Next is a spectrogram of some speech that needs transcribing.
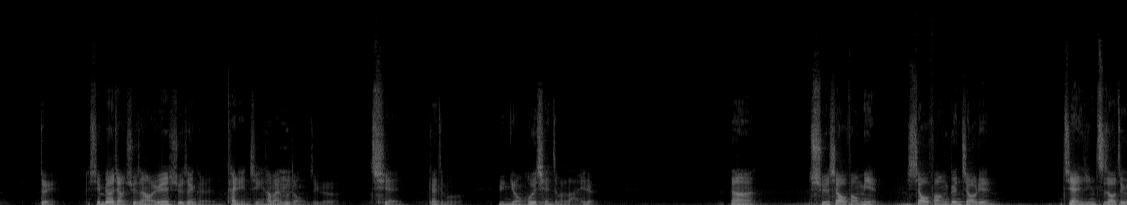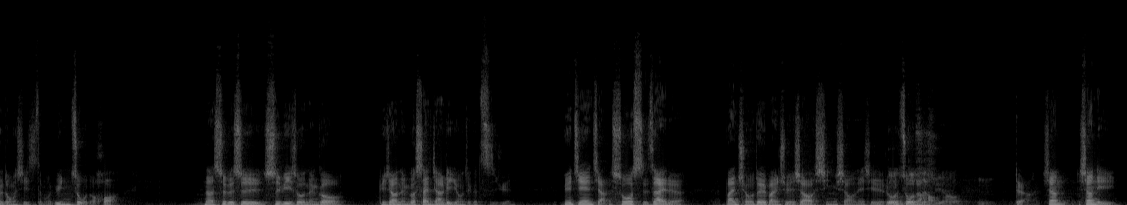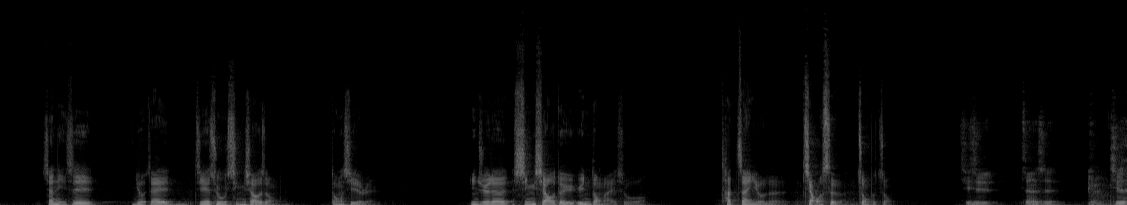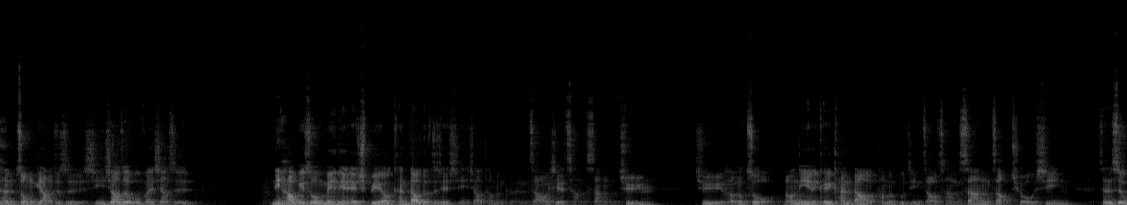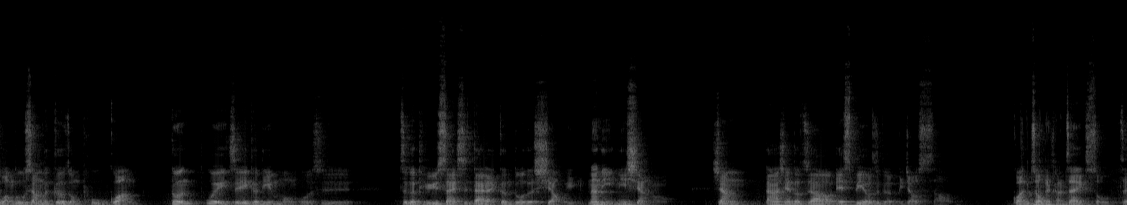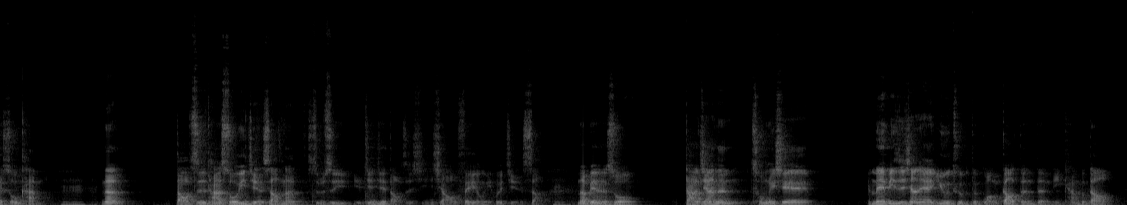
对，先不要讲学生好，因为学生可能太年轻，他们还不嗯懂这个钱该怎么运用，或者钱怎么来的。那学校方面，校方跟教练既然已经知道这个东西是怎么运作的话，那是不是势必说能够比较能够善加利用这个资源？因为今天讲说实在的，办球队、办学校、行销那些，如果做得好，嗯，对啊，像像你，像你是有在接触行销这种东西的人，你觉得行销对于运动来说，它占有的角色重不重？其实真的是，其实很重要，就是行销这个部分，像是你好比说每年 HBO 看到的这些行销，他们可能找一些厂商去、嗯去合作，然后你也可以看到，他们不仅找厂商、找球星，甚至是网络上的各种曝光，都能为这个联盟或者是这个体育赛事带来更多的效应。那你你想哦，像大家现在都知道 SBO 这个比较少观众在收在收看嘛，嗯那导致它收益减少，那是不是也间接导致行销费用也会减少？嗯那变成说大家能从一些 maybe 是像现在 YouTube 的广告等等，你看不到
